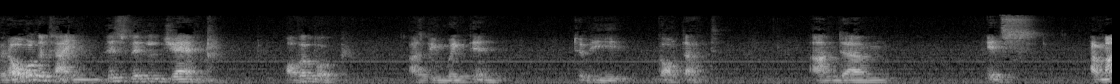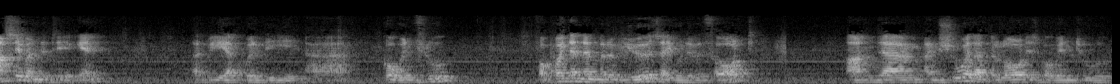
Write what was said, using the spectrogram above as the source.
But all the time, this little gem of a book has been waiting to be got at. And um, it's a massive undertaking that we uh, will be uh, going through for quite a number of years, I would have thought. And um, I'm sure that the Lord is going to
